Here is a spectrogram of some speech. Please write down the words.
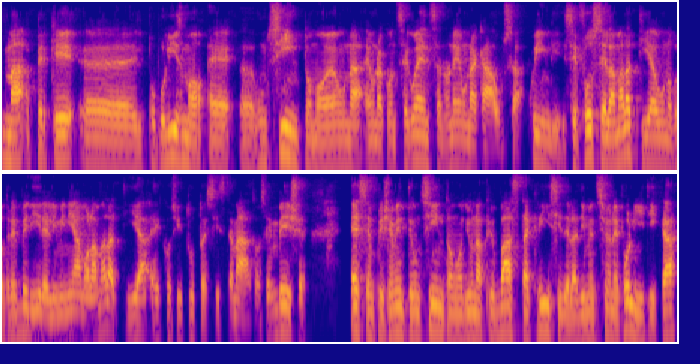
ma perché eh, il populismo è eh, un sintomo, è una, è una, conseguenza, non è una causa. Quindi se fosse la malattia uno potrebbe dire eliminiamo la malattia e così tutto è sistemato. Se invece è semplicemente un sintomo di una più vasta crisi della dimensione politica,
